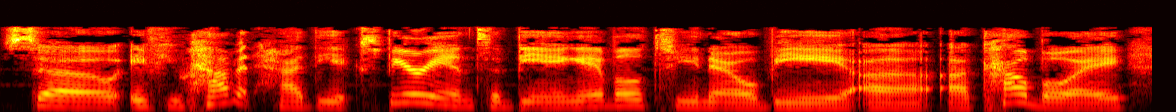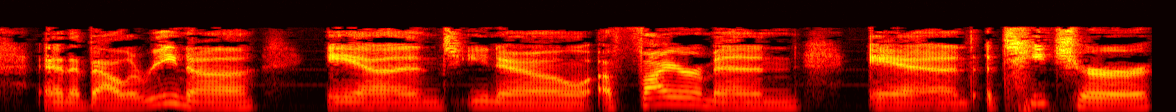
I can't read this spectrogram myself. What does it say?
So if you haven't had the experience of being able to, you know, be a, a cowboy and a ballerina and, you know, a fireman and a teacher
